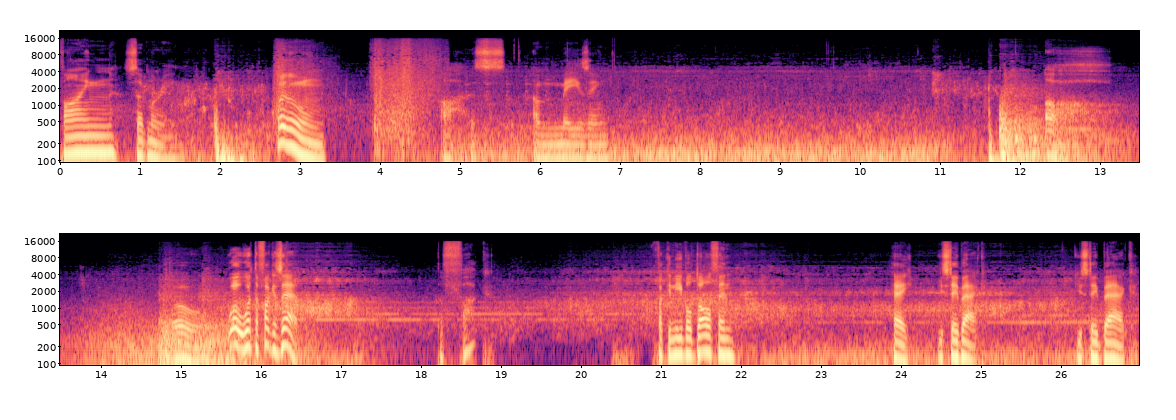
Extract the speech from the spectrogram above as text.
Fine submarine. Boom! Oh, this is amazing. Oh. Whoa. Whoa, what the fuck is that? The fuck? Fucking evil dolphin. Hey, you stay back. You stay back.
